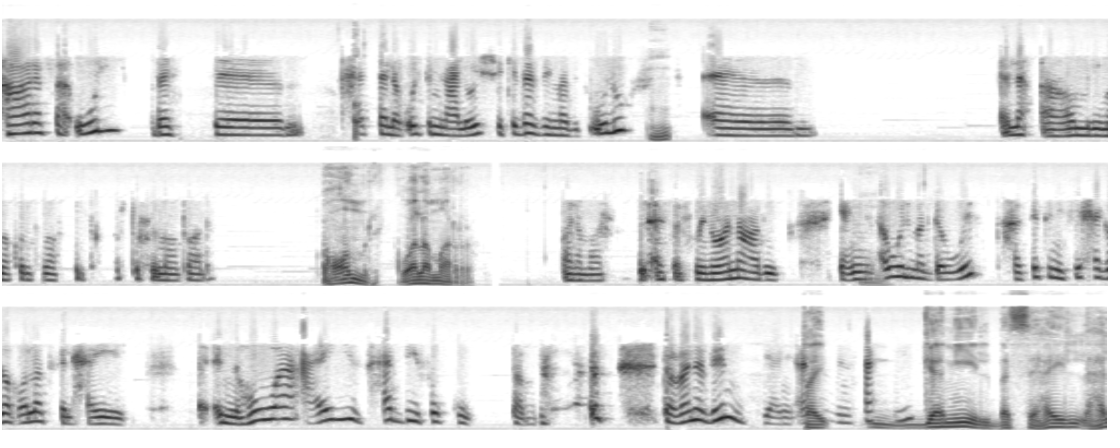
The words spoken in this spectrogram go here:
هعرف أقول بس آه، حتى لو قلت من على الوش كده زي ما بتقولوا. آه، لا عمري ما كنت مبسوطة برضه في الموضوع ده. عمرك ولا مرة. ولا مرة للأسف من وأنا عروس يعني من أول ما اتجوزت حسيت إن في حاجة غلط في الحياة إن هو عايز حد يفكه. طب طب أنا بنت يعني أنا طيب من حقي. جميل بس هل هل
